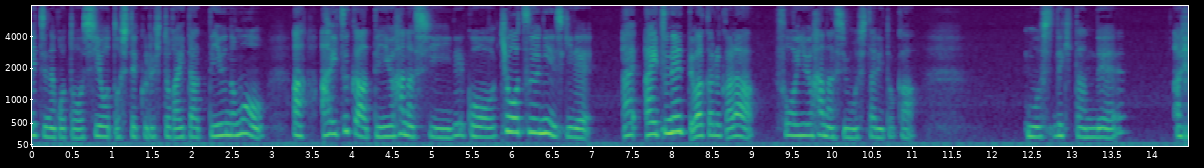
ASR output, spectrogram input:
エッチなことをしようとしてくる人がいたっていうのもああいつかっていう話でこう共通認識でああいつねって分かるからそういう話もしたりとかもできたんであり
